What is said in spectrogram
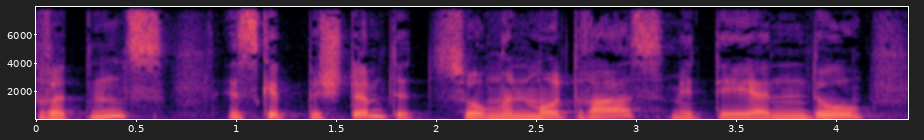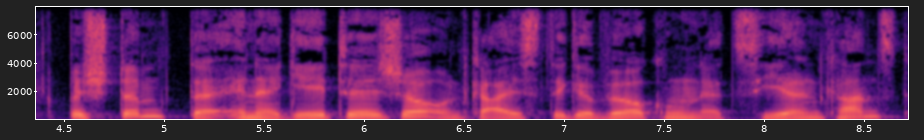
Drittens, es gibt bestimmte Zungenmudras, mit denen du bestimmte energetische und geistige Wirkungen erzielen kannst,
